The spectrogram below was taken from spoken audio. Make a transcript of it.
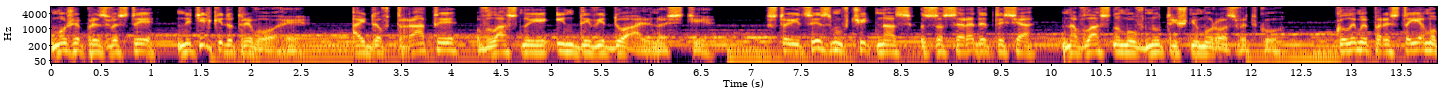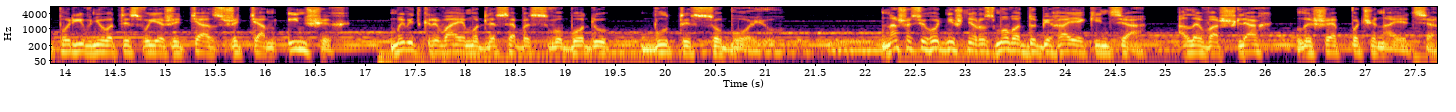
може призвести не тільки до тривоги, а й до втрати власної індивідуальності. Стоїцизм вчить нас зосередитися на власному внутрішньому розвитку. Коли ми перестаємо порівнювати своє життя з життям інших, ми відкриваємо для себе свободу бути собою. Наша сьогоднішня розмова добігає кінця, але ваш шлях лише починається.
